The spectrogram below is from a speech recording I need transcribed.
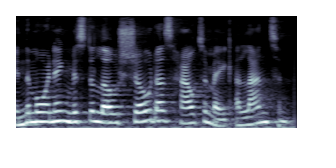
In the morning, Mr. Lowe showed us how to make a lantern.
